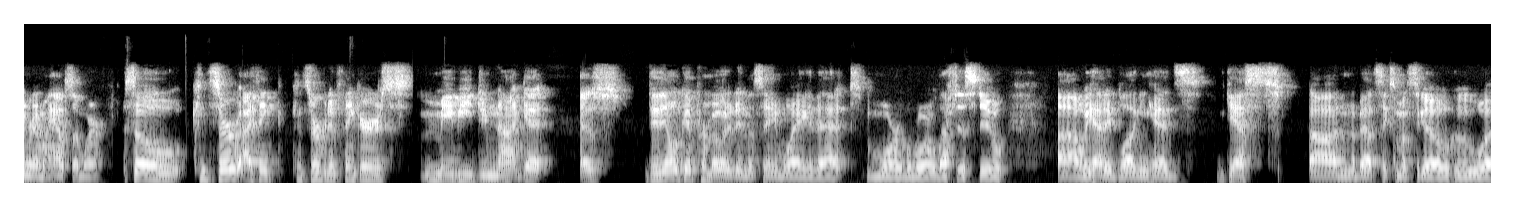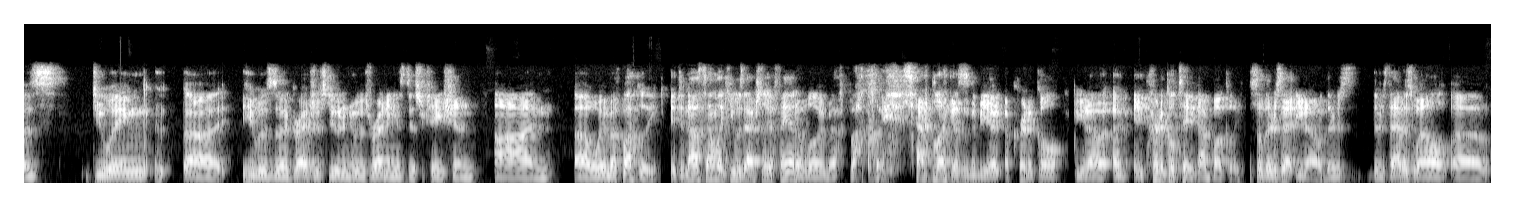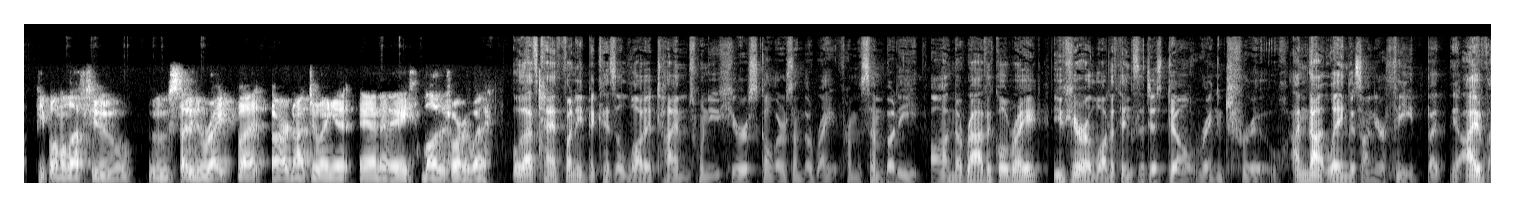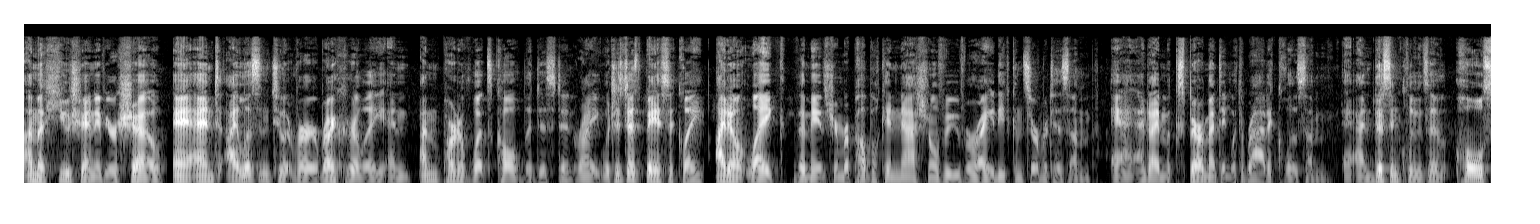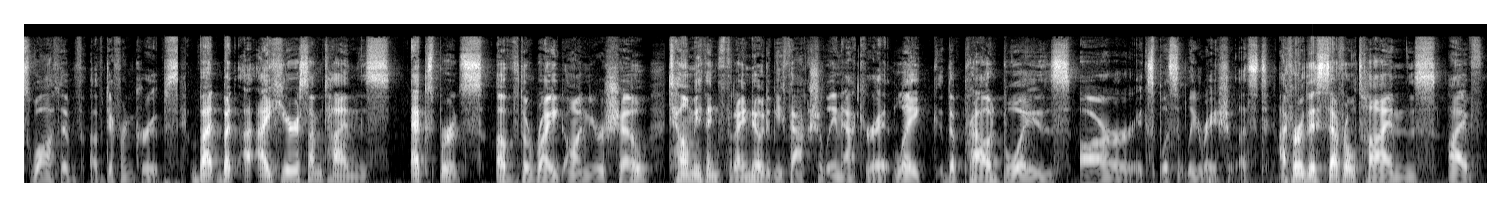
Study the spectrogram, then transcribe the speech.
around my house somewhere. So, conserv- I think conservative thinkers maybe do not get as they don't get promoted in the same way that more liberal leftists do. Uh, we had a Blogging Heads guest on about six months ago who was doing. Uh, he was a graduate student who was writing his dissertation on uh, William F. Buckley. It did not sound like he was actually a fan of William F. Buckley. It sounded like this is going to be a, a, critical, you know, a, a, critical take on Buckley. So there's that, you know, there's there's that as well. Uh, people on the left who who study the right but are not doing it in a laudatory way. Well, that's kind of funny because a lot of times when you hear scholars on the right from somebody on the radical right, you hear a lot of things that just don't ring true. I'm not laying this on your feet, but you know, i am a huge fan of your show, and, and I listen to it very regularly, and I'm part of what's called the dissident right, which is just basically I don't like the mainstream Republican National Review variety of conservatism, and, and I'm experimenting with radicalism, and this includes a whole swath of, of different groups. But but I hear sometimes experts of the right on your show tell me things that I know to be factually inaccurate, like the Proud Boys are explicitly racialist. I've heard this several times. I've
